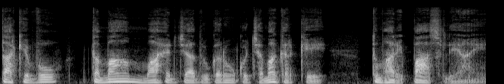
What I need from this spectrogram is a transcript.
تاکہ وہ تمام ماہر جادوگروں کو جمع کر کے تمہارے پاس لے آئیں۔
